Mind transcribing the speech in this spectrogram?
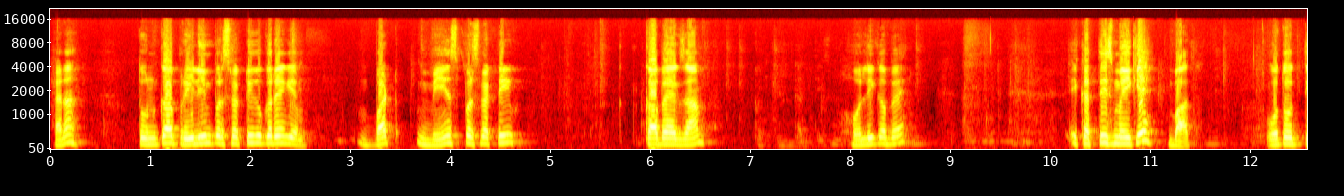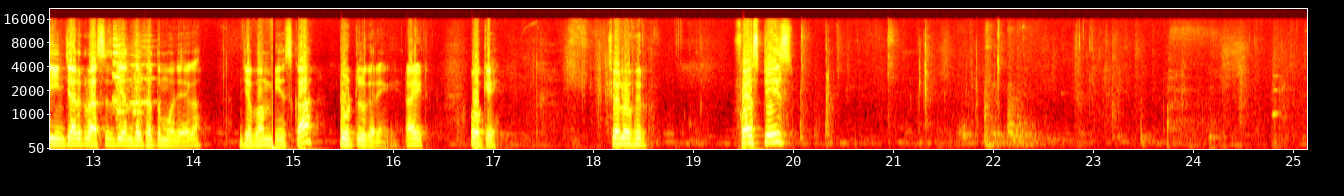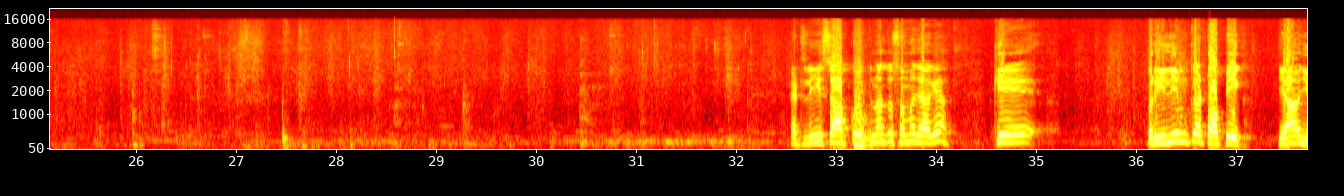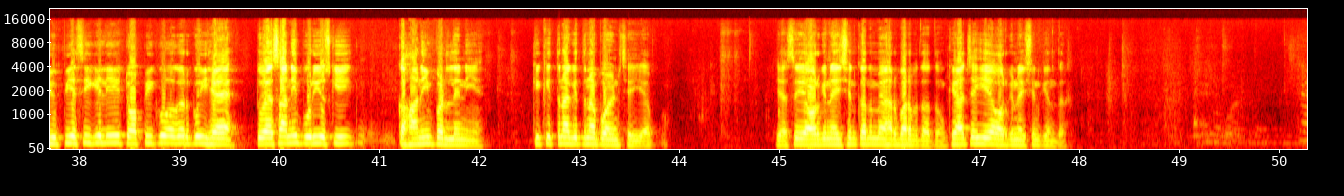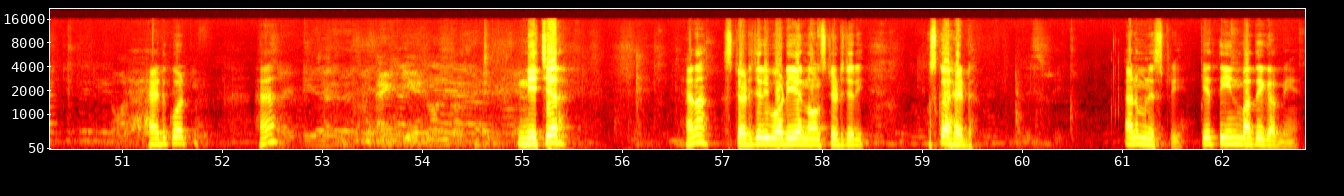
है ना? तो उनका प्रीलिम पर्सपेक्टिव तो करेंगे हम। बट मेंस पर्सपेक्टिव कब है एग्ज़ाम होली कब है? इकतीस मई के बाद। वो तो तीन चार क्लासेस के अंदर खत्म हो जाएगा, जब हम मेंस का टोटल करेंगे राइट ओके चलो फिर। फ़र्स्ट इज़ एटलीस्ट आपको इतना तो समझ आ गया कि प्रीलिम का टॉपिक या यूपीएससी के लिए टॉपिक को अगर कोई है तो ऐसा नहीं पूरी उसकी कहानी पढ़ लेनी है कि कितना कितना पॉइंट चाहिए आपको। जैसे ऑर्गेनाइजेशन का तो मैं हर बार बताता हूँ, क्या चाहिए ऑर्गेनाइजेशन के अंदर? हेडक्वार्टर है? नेचर है ना? स्ट्रेटजरी बॉडी है नॉन स्ट्रेटजरी उसका हेड एंड मिनिस्ट्री ये तीन बातें करनी है।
